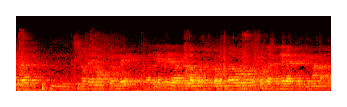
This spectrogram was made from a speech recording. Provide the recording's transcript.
si no tenemos opción B, la ley general de la cosa que ha estado, la genera el que manda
